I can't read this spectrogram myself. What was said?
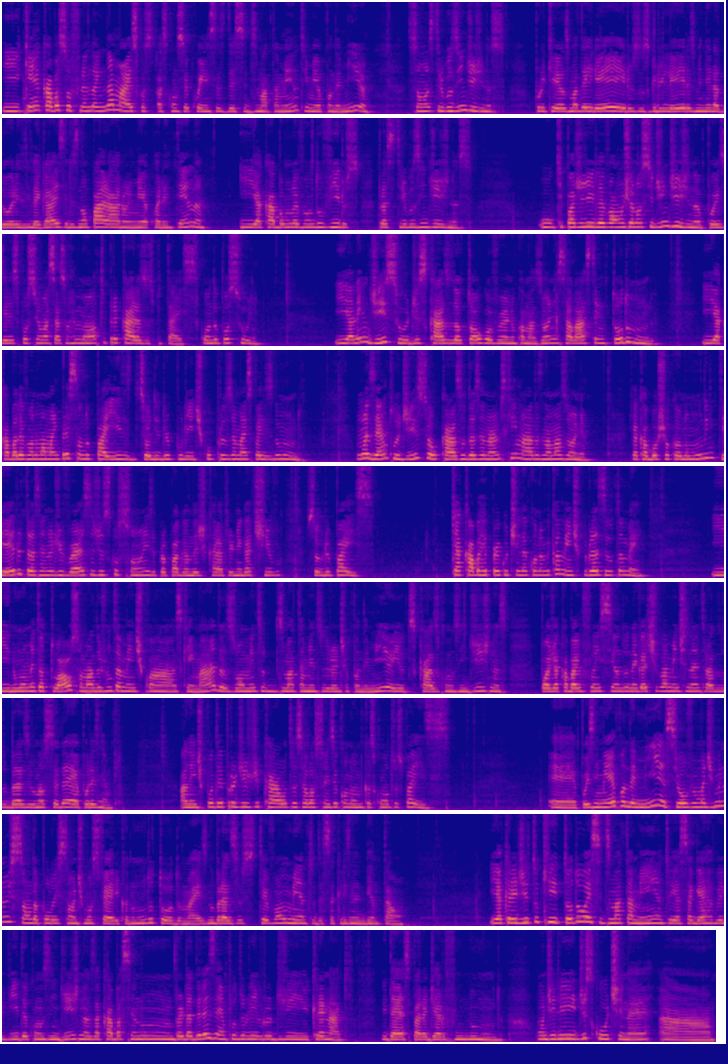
E quem acaba sofrendo ainda mais as consequências desse desmatamento em meio à pandemia são as tribos indígenas, porque os madeireiros, os grileiros, mineradores ilegais, eles não pararam em meio à quarentena e acabam levando o vírus para as tribos indígenas. O que pode levar a um genocídio indígena, pois eles possuem um acesso remoto e precário aos hospitais, quando possuem. E além disso, o descaso do atual governo com a Amazônia se alastra em todo o mundo e acaba levando uma má impressão do país e de seu líder político para os demais países do mundo. Um exemplo disso é o caso das enormes queimadas na Amazônia, que acabou chocando o mundo inteiro e trazendo diversas discussões e propagandas de caráter negativo sobre o país, que acaba repercutindo economicamente para o Brasil também. E no momento atual, somado juntamente com as queimadas, o aumento do desmatamento durante a pandemia e o descaso com os indígenas pode acabar influenciando negativamente na entrada do Brasil na OCDE, por exemplo, além de poder prejudicar outras relações econômicas com outros países. É, pois em meio à pandemia se houve uma diminuição da poluição atmosférica no mundo todo, mas no Brasil se teve um aumento dessa crise ambiental. E acredito que todo esse desmatamento e essa guerra vivida com os indígenas acaba sendo um verdadeiro exemplo do livro de Krenak, Ideias para Adiar o Fim do Mundo, onde ele discute né, a,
